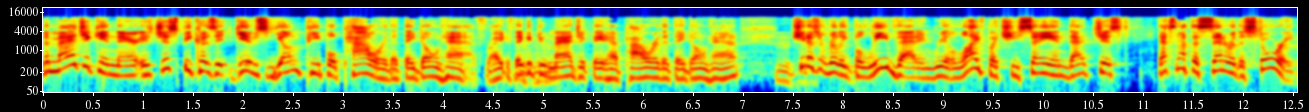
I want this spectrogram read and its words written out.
the magic in there is just because it gives young people power that they don't have, right? If they could do mm-hmm. magic, they'd have power that they don't have. Mm-hmm. She doesn't really believe that in real life, but she's saying that just that's not the center of the story.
